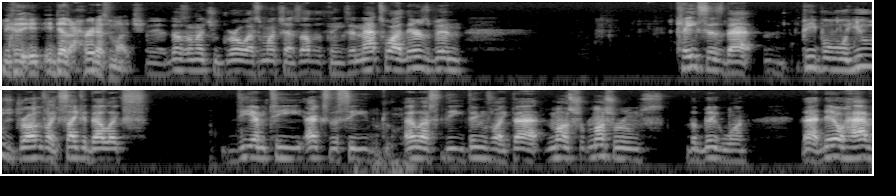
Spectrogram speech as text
because it, it doesn't hurt as much. Yeah, it doesn't let you grow as much as other things, and that's why there's been cases that people will use drugs like psychedelics, DMT, ecstasy, LSD, things like that, mush- mushrooms, the big one, that they'll have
